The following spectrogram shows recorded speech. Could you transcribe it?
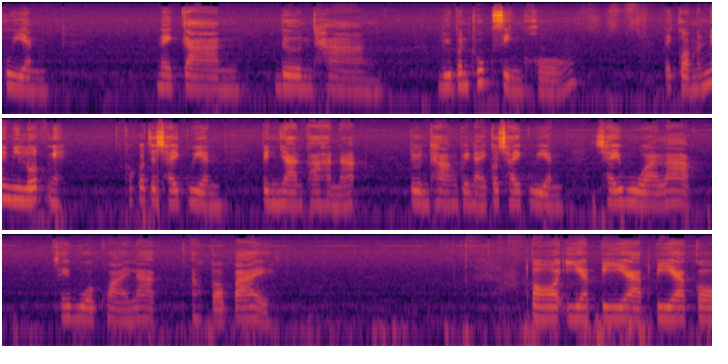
เกวียน ในการเดินทาง หรือบรรทุกสิ่งของ แต่ก่อนมันไม่มีรถไงเขาก็จะใช้เกวียนเป็นยานพาหนะ เดินทางไปไหนก็ใช้เกวียน ใช้วัวลาก ใช้วัวควายลาก เอาต่อไป ปอเอียเปีย เปียกอ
